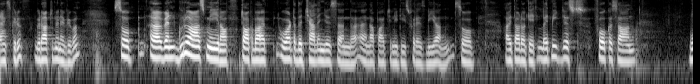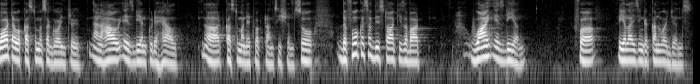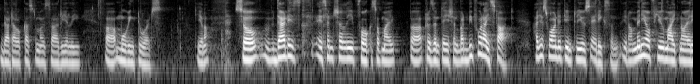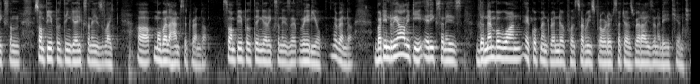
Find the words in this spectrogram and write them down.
thanks, Guru. Good afternoon, everyone. So uh, when Guru asked me, you know, talk about what are the challenges and, uh, and opportunities for SDN, so I thought, okay, let me just focus on what our customers are going through and how SDN could help our customer network transition. So the focus of this talk is about why SDN for realizing a convergence that our customers are really uh, moving towards, you know. So that is essentially focus of my uh, presentation. But before I start, I just wanted to introduce Ericsson. You know, many of you might know Ericsson. Some people think Ericsson is like a mobile handset vendor. Some people think Ericsson is a radio vendor. But in reality, Ericsson is the number one equipment vendor for service providers such as Verizon and AT&T.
